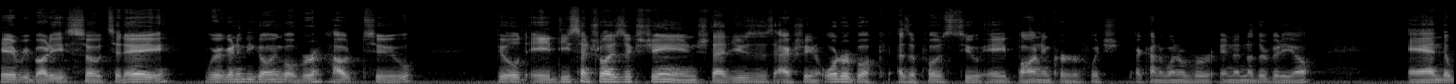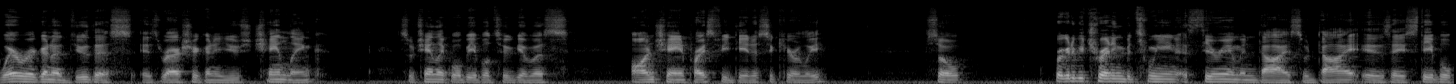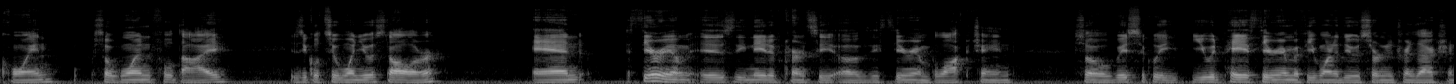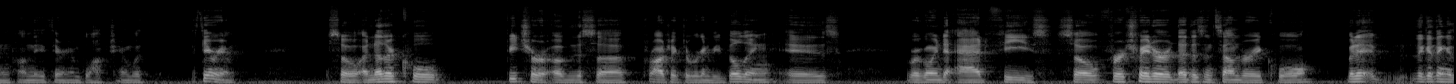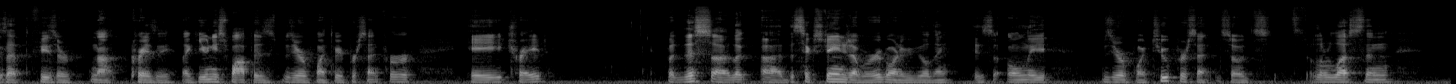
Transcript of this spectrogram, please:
Hey everybody, so today we're going to be going over how to build a decentralized exchange that uses actually an order book as opposed to a bonding curve, which I kind of went over in another video. And the way we're going to do this is we're actually going to use Chainlink. So Chainlink will be able to give us on-chain price feed data securely. So we're going to be trading between Ethereum and DAI. So DAI is a stable coin. So one full DAI is equal to one US dollar. And Ethereum is the native currency of the Ethereum blockchain. So basically, you would pay Ethereum if you want to do a certain transaction on the Ethereum blockchain with Ethereum. So another cool feature of this uh, project that we're going to be building is we're going to add fees. So for a trader, that doesn't sound very cool, but it, the good thing is that the fees are not crazy. Like Uniswap is 0.3% for a trade, but this uh, look, uh, this exchange that we're going to be building is only 0.2%, so it's it's a little less than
